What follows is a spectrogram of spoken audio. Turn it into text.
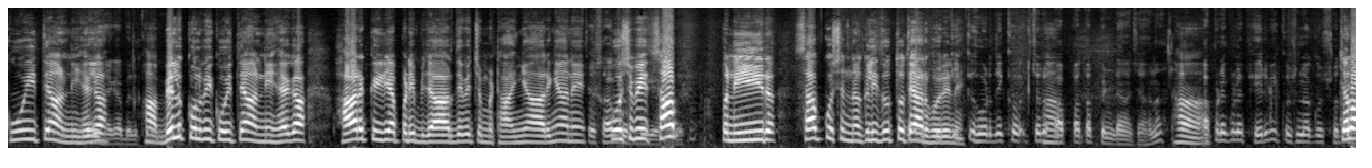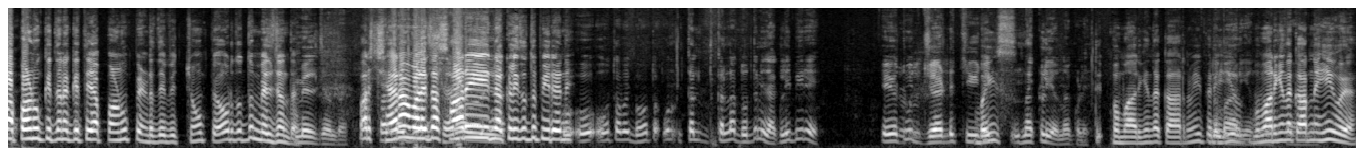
ਕੋਈ ਧਿਆਨ ਨਹੀਂ ਹੈਗਾ। ਹਾਂ ਬਿਲਕੁਲ ਵੀ ਕੋਈ ਧਿਆਨ ਨਹੀਂ ਹੈਗਾ। ਹਰ ਕੋਈ ਆਪਣੀ ਬਾਜ਼ਾਰ ਦੇ ਵਿੱਚ ਮਠਾਈਆਂ ਆ ਰਹੀਆਂ ਨੇ। ਕੁਝ ਵੀ ਸਭ ਪਨੀਰ ਸਭ ਕੁਝ ਨਕਲੀ ਦੁੱਧ ਤੋਂ ਤਿਆਰ ਹੋ ਰਹੇ ਨੇ। ਇੱਕ ਹੋਰ ਦੇਖੋ ਚਲੋ ਆਪਾਂ ਤਾਂ ਪਿੰਡਾਂ 'ਚ ਹਨਾ? ਹਾਂ। ਆਪਣੇ ਕੋਲੇ ਫਿਰ ਵੀ ਕੁਛ ਨਾ ਕੁਛ ਸ਼ੁੱਧ ਚਲੋ ਆਪਾਂ ਨੂੰ ਕਿਤੇ ਨਾ ਕਿਤੇ ਆਪਾਂ ਨੂੰ ਪਿੰਡ ਦੇ ਵਿੱਚੋਂ ਪਿਓਰ ਦੁੱਧ ਮਿਲ ਜਾਂਦਾ। ਮਿਲ ਜਾਂਦਾ ਪਰ ਸ਼ਹਿਰਾਂ ਵਾਲੇ ਤਾਂ ਸਾਰੇ ਹੀ ਨਕਲੀ ਦੁੱਧ ਪੀ ਰਹੇ ਨੇ। ਉਹ ਉਹ ਤਾਂ ਬਈ ਬਹੁਤ ਕੱਲਾ ਦੁੱਧ ਨਹੀਂ ਨਕਲੀ ਪੀ ਰਹੇ। A to Z ਚੀਜ਼ ਨਕਲੀ ਆ ਉਹਨਾਂ ਕੋਲੇ ਤੇ ਬਿਮਾਰੀਆਂ ਦਾ ਕਾਰਨ ਵੀ ਫਿਰ ਇਹੀ ਬਿਮਾਰੀਆਂ ਦਾ ਕਾਰਨ ਇਹੀ ਹੋਇਆ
